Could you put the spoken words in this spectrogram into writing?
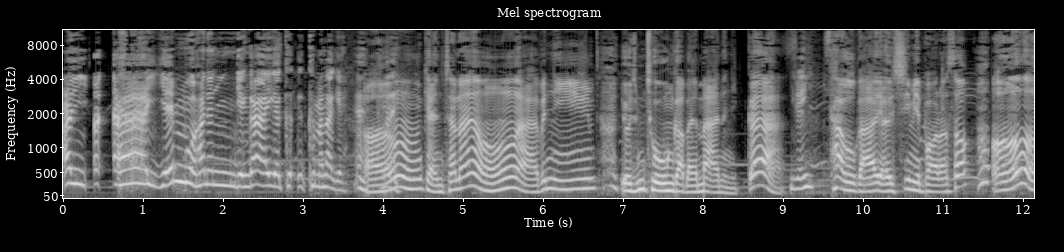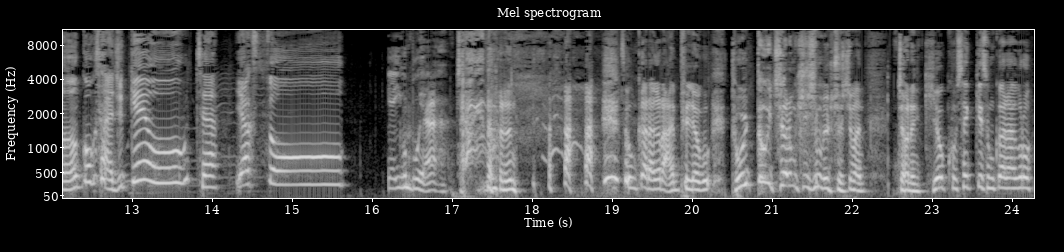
아니, 아, 아 예무하는 겐가, 이거 그, 그만하게. 예, 그만해. 아, 괜찮아요. 아버님, 요즘 좋은 가발 많으니까. 이래. 사우가 열심히 벌어서 어, 어, 꼭 사줄게요. 자, 약속. 야, 이건 뭐야? 저는 손가락을 안 펴려고 돌덩이처럼 힘을 줬지만 저는 기어코 새끼 손가락으로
